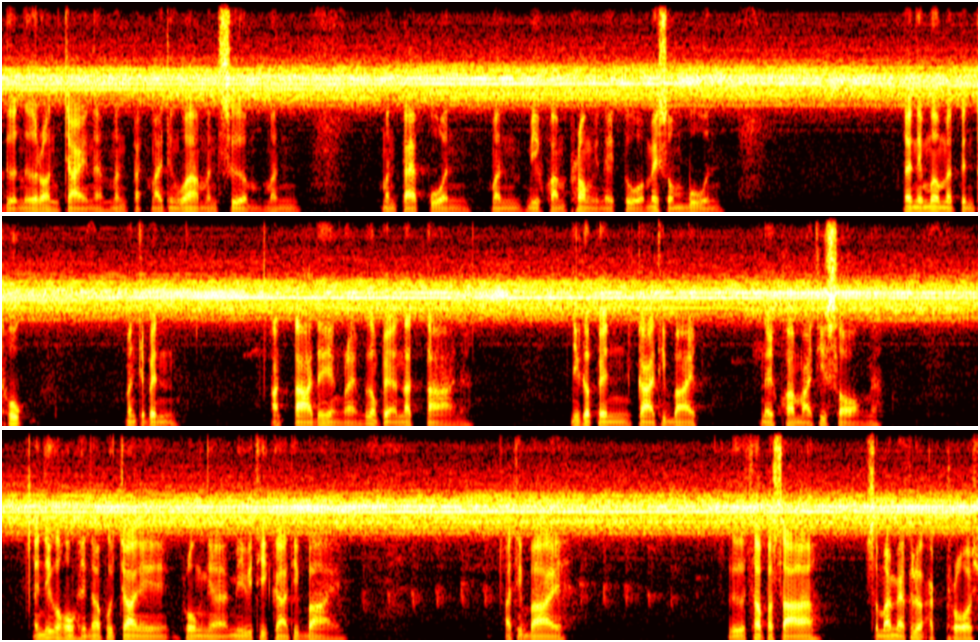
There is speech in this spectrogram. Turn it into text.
เดือดเนื้อร้อนใจนะมันหมายถึงว่ามันเสื่อมมันมันแปรปวนมันมีความพร่องอยู่ในตัวไม่สมบูรณ์ และในเมื่อมันเป็นทุกข์ มันจะเป็นอัตตาได้อย่างไรก็ต้องเป็นอนัตตานะนี่ก็เป็นการอธิบายในความหมายที่สองนะอันนี้ก็คงเห็นว่าพระเจ้าในพระองค์เนี่ยมีวิธีการอธิบาย อธิบาย หรือถ้าภาษา สมัยใหม่เขาเรียก approach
